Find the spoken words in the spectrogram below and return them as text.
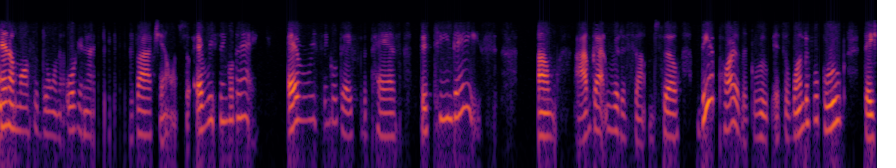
And I'm also doing the organized five challenge. So every single day, every single day for the past 15 days, um, I've gotten rid of something. So be a part of the group. It's a wonderful group. They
